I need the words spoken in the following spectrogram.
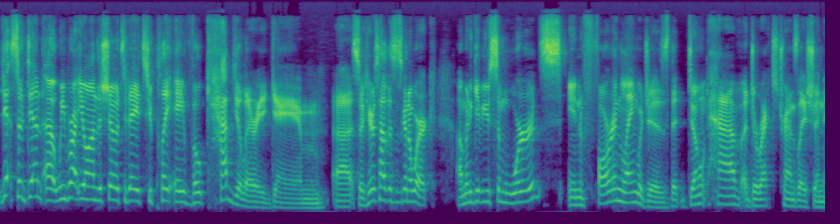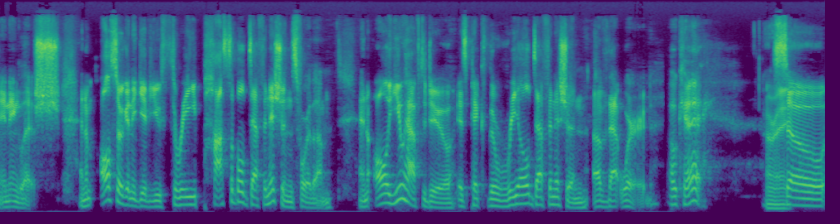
Yeah, so Dan, uh, we brought you on the show today to play a vocabulary game. Uh, so here's how this is going to work. I'm going to give you some words in foreign languages that don't have a direct translation in English. And I'm also going to give you three possible definitions for them. And all you have to do is pick the real definition of that word. Okay. All right. So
